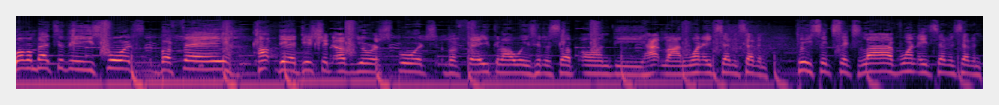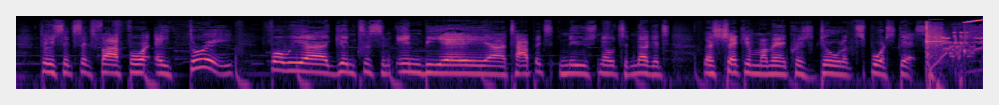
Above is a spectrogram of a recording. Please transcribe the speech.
Welcome back to the Sports Buffet, Hump Day edition of your Sports Buffet. You can always hit us up on the hotline, 1 366 Live, 1 366 5483. Before we uh, get into some NBA uh, topics, news, notes, and nuggets, let's check in with my man Chris Duel at the Sports Desk.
